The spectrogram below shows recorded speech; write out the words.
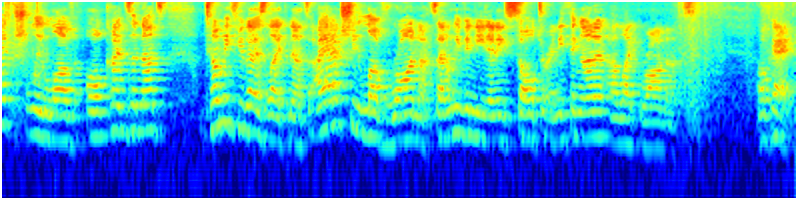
actually love all kinds of nuts. Tell me if you guys like nuts. I actually love raw nuts. I don't even need any salt or anything on it. I like raw nuts. Okay,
